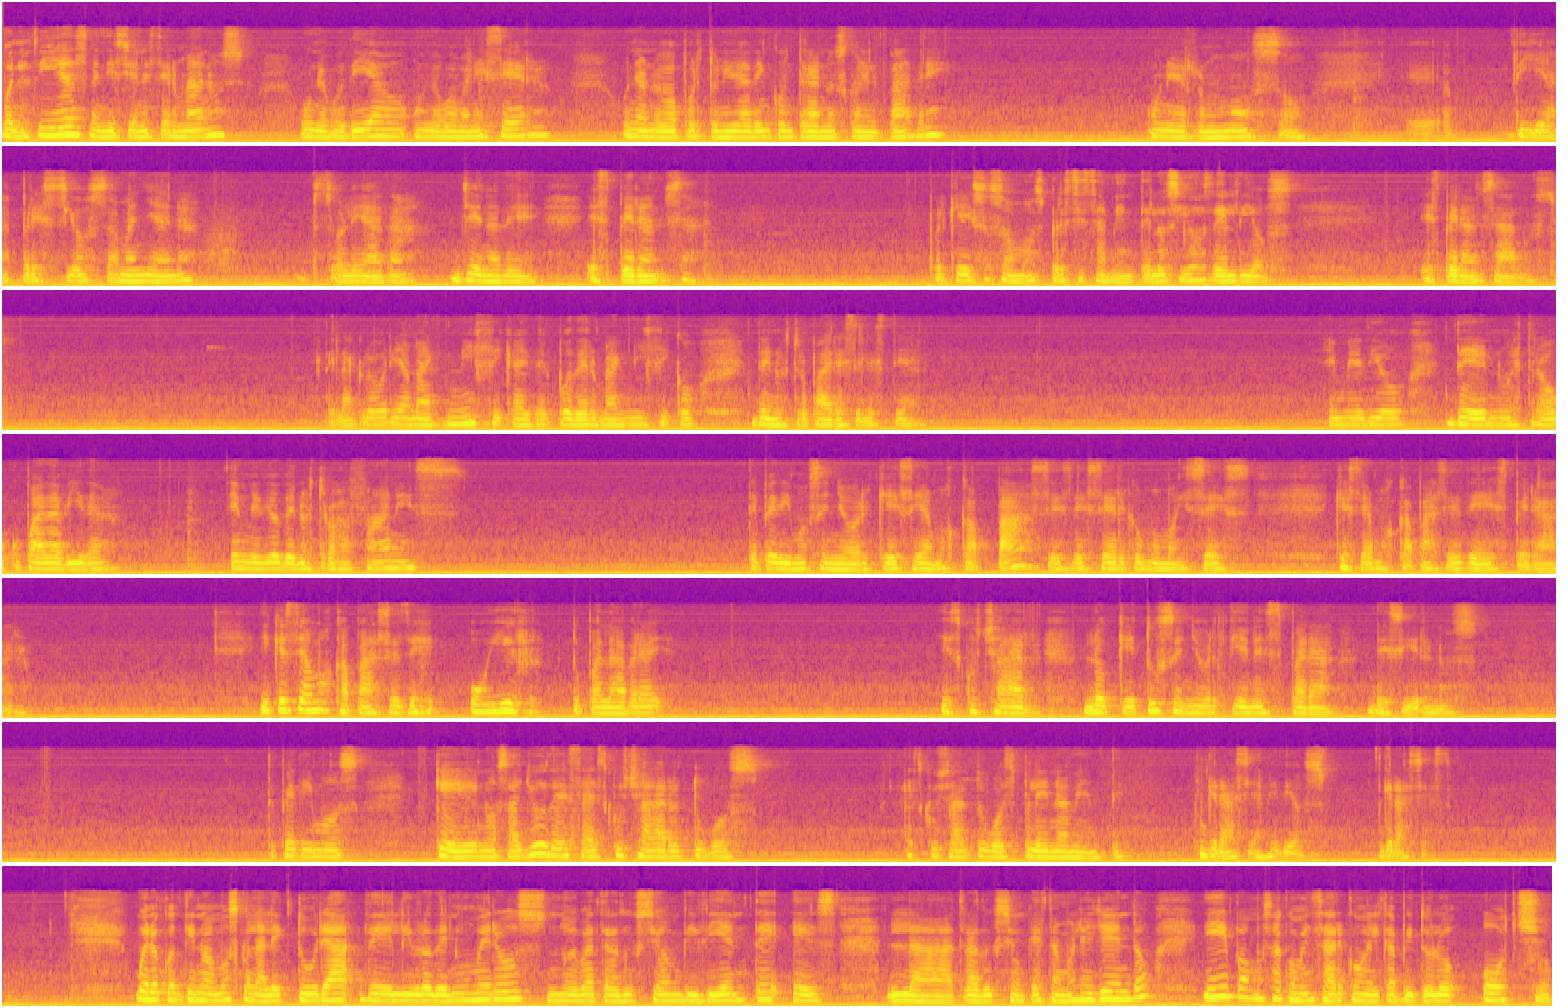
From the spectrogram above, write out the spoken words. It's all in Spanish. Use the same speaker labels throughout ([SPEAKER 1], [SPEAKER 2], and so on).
[SPEAKER 1] Buenos días, bendiciones hermanos, un nuevo día, un nuevo amanecer, una nueva oportunidad de encontrarnos con el Padre, un hermoso eh, día, preciosa mañana, soleada, llena de esperanza, porque eso somos precisamente los hijos del Dios esperanzados de la gloria magnífica y del poder magnífico de nuestro Padre Celestial. En medio de nuestra ocupada vida, en medio de nuestros afanes, te pedimos, Señor, que seamos capaces de ser como Moisés, que seamos capaces de esperar y que seamos capaces de oír tu palabra y escuchar lo que tú, Señor, tienes para decirnos. Te pedimos que nos ayudes a escuchar tu voz, a escuchar tu voz plenamente. Gracias, mi Dios. Gracias. Bueno, continuamos con la lectura del libro de números, nueva traducción viviente es la traducción que estamos leyendo y vamos a comenzar con el capítulo 8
